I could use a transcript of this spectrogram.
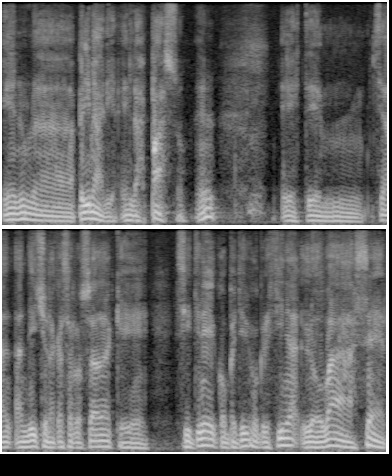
en una primaria, en las PASO. ¿eh? Este, mm, se han, dicho en la Casa Rosada que si tiene que competir con Cristina, lo va a hacer,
